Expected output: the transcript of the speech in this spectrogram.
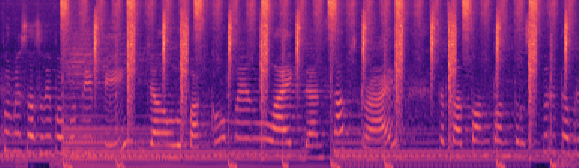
pemirsa Sri Popo TV, jangan lupa komen, like, dan subscribe, serta tonton terus berita-berita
